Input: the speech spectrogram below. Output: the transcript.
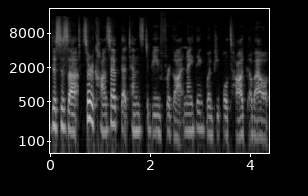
this is a sort of concept that tends to be forgotten, I think, when people talk about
